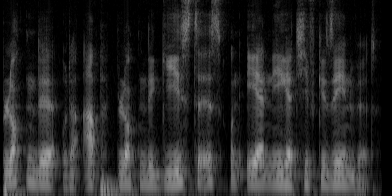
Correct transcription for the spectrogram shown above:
blockende oder abblockende Geste ist und eher negativ gesehen wird.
